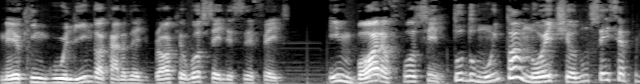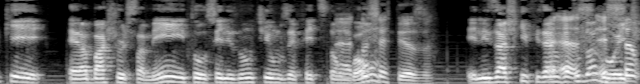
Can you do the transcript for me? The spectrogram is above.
meio que engolindo a cara do Ed Brock, eu gostei desses efeitos. Embora fosse Sim. tudo muito à noite, eu não sei se é porque era baixo orçamento ou se eles não tinham os efeitos tão é, com bons. certeza. Eles acho que fizeram É, tudo à é, noite. São,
